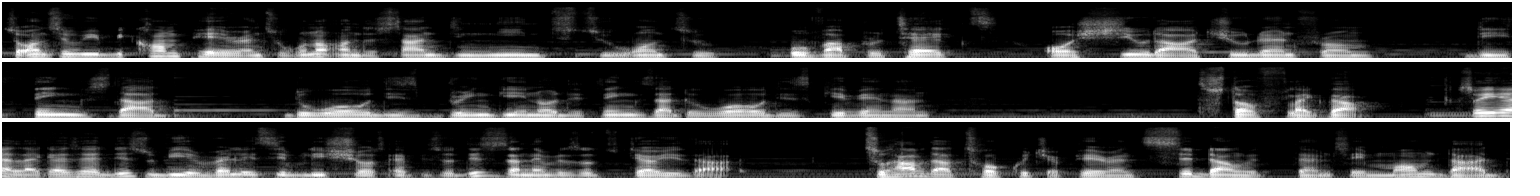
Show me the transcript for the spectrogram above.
So, until we become parents, we will not understand the need to want to overprotect or shield our children from the things that the world is bringing or the things that the world is giving and stuff like that. So, yeah, like I said, this will be a relatively short episode. This is an episode to tell you that to have that talk with your parents, sit down with them, say, Mom, Dad,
